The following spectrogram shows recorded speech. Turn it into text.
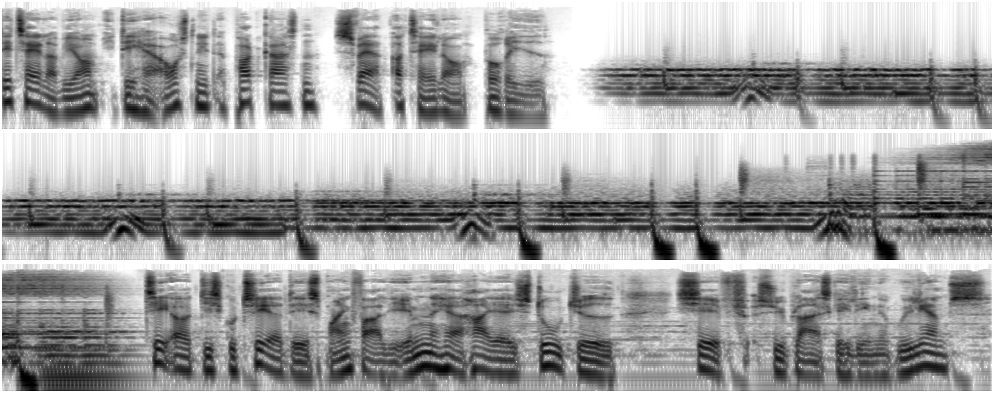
Det taler vi om i det her afsnit af podcasten Svært at tale om på riget. Til at diskutere det sprængfarlige emne her har jeg i studiet chef sygeplejerske Helene Williams.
